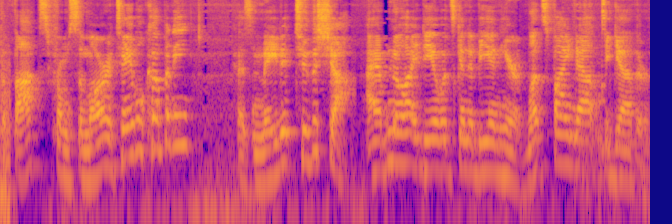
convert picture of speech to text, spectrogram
The box from Samara Table Company has made it to the shop. I have no idea what's going to be in here. Let's find out together.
